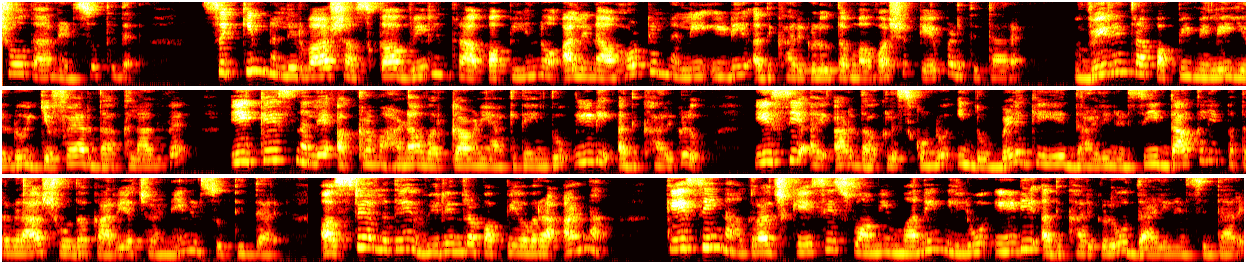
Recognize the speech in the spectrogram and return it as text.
ಶೋಧ ನಡೆಸುತ್ತಿದೆ. ಸಿಕ್ಕಿಂನಲ್ಲಿರುವ ಶಾಸಕ ವೀರೇಂದ್ರ ಪಪ್ಪಿಯನ್ನು ಅಲ್ಲಿನ ಹೋಟೆಲ್ನಲ್ಲಿ ಇಡಿ ಅಧಿಕಾರಿಗಳು ತಮ್ಮ ವಶಕ್ಕೆ ಪಡೆದಿದ್ದಾರೆ. ವೀರೇಂದ್ರ ಪಪ್ಪಿ ಮೇಲೆ ಎರಡು ಎಫ್ಐಆರ್ ದಾಖಲಾಗಿವೆ. ಈ ಕೇಸ್ನಲ್ಲಿ ಅಕ್ರಮ ಹಣ ವರ್ಗಾವಣೆಯಾಗಿದೆ ಎಂದು ಇಡಿ ಅಧಿಕಾರಿಗಳು ಇಸಿಐಆರ್ ದಾಖಲಿಸಿಕೊಂಡು ಇಂದು ಬೆಳಗ್ಗೆಯೇ ದಾಳಿ ನಡೆಸಿ ದಾಖಲೆ ಪತ್ರಗಳ ಶೋಧ ಕಾರ್ಯಾಚರಣೆ ನಡೆಸುತ್ತಿದ್ದಾರೆ. ಅಷ್ಟೇ ಅಲ್ಲದೆ ವೀರೇಂದ್ರ ಪಪ್ಪಿ ಅವರ ಅಣ್ಣ ಕೆಸಿ ನಾಗರಾಜ್ ಕೆಸಿ ಸ್ವಾಮಿ ಮನೆ ಮೇಲೂ ಇಡಿ ಅಧಿಕಾರಿಗಳು ದಾಳಿ ನಡೆಸಿದ್ದಾರೆ.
